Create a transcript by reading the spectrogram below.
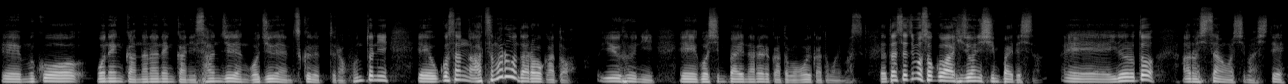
えー、向こう5年間7年間に30円50円作るっていうのは本当に、えー、お子さんが集まるのだろうかというふうに、え、ご心配になられる方も多いかと思います。私たちもそこは非常に心配でした。えー、いろいろとあの試算をしまして、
